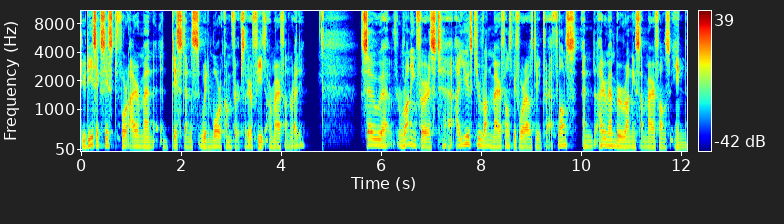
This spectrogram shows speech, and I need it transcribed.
Do these exist for Ironman distance with more comfort so your feet are marathon ready? So, uh, running first, uh, I used to run marathons before I was doing triathlons, and I remember running some marathons in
